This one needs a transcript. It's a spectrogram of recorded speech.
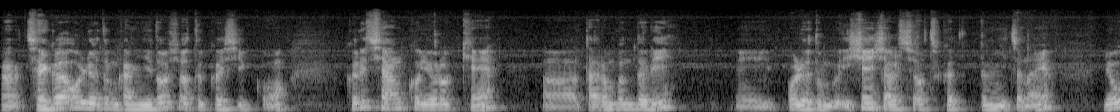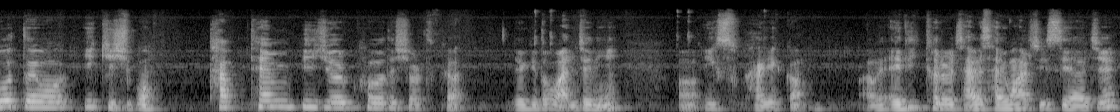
어, 제가 올려둔 강의도 shortcut이 있고 그렇지 않고 이렇게 어, 다른 분들이 이, 올려둔 거 essential shortcut 등 있잖아요. 요것도 익히시고 top 10 Visual Code shortcut 여기도 완전히 어, 익숙하게끔 어, 에디터를 잘 사용할 수 있어야지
